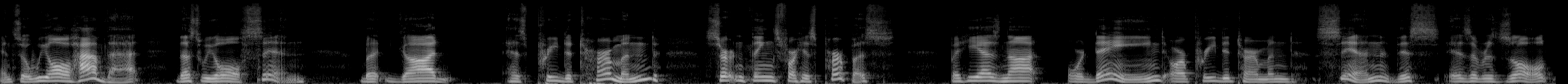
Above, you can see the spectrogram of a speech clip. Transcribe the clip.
And so we all have that, thus we all sin. But God has predetermined certain things for his purpose, but he has not ordained or predetermined sin. This is a result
